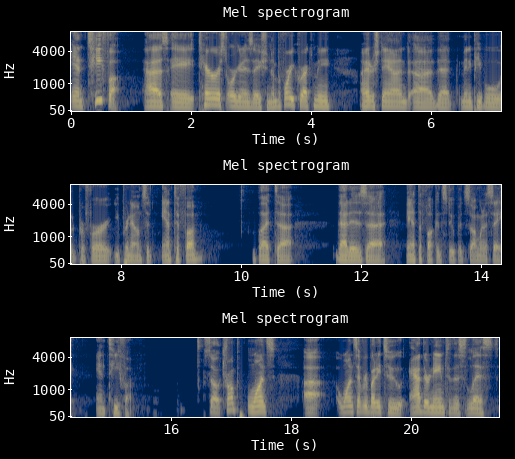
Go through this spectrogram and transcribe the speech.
Antifa as a terrorist organization." And before you correct me, I understand uh, that many people would prefer you pronounce it Antifa, but uh, that is uh, anti-fucking stupid. So I'm going to say Antifa. So Trump wants uh, wants everybody to add their name to this list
